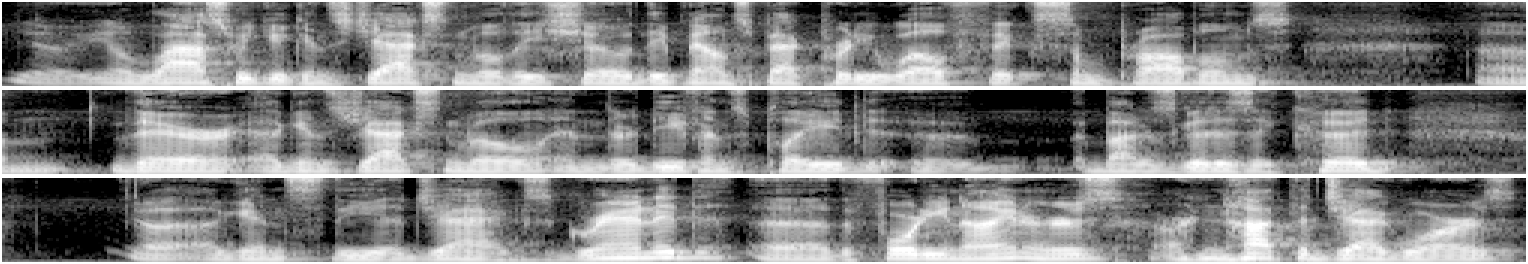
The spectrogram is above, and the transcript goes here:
you know, last week against Jacksonville, they showed they bounced back pretty well, fixed some problems um, there against Jacksonville, and their defense played uh, about as good as they could uh, against the uh, Jags. Granted, uh, the 49ers are not the Jaguars.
